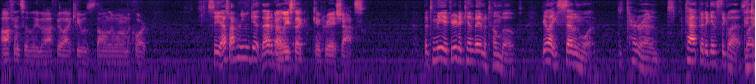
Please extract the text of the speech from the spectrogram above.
Offensively, though, I feel like he was the only one on the court. See, that's why I don't even get that about. At least they can create shots. But to me, if you're Dikembe Mutombo, you're like seven one. Just turn around and tap it against the glass. It, Like,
